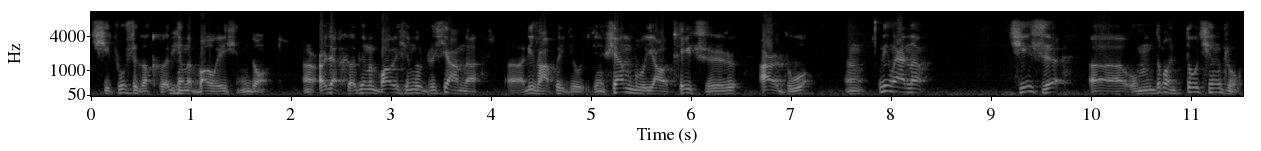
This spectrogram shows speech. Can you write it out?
起初是个和平的包围行动，呃，而在和平的包围行动之下呢，呃，立法会就已经宣布要推迟二读。嗯，另外呢。其实，呃，我们都都清楚，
